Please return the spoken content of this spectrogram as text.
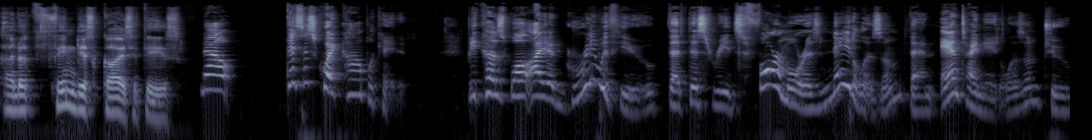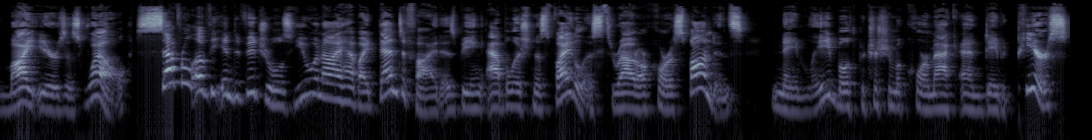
And a thin disguise it is. Now, This is quite complicated. Because while I agree with you that this reads far more as natalism than antinatalism to my ears as well, several of the individuals you and I have identified as being abolitionist vitalists throughout our correspondence, namely both Patricia MacCormack and David Pearce,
